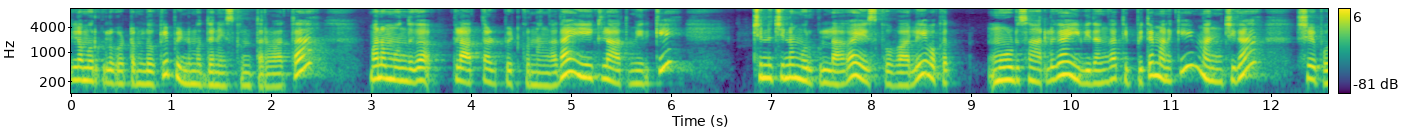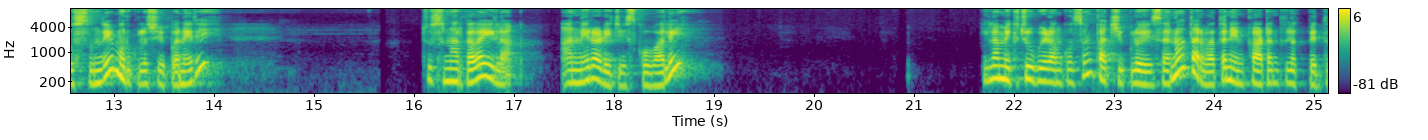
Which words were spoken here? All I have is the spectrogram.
ఇలా మురుకుల గొట్టంలోకి పిండి ముద్దను వేసుకున్న తర్వాత మనం ముందుగా క్లాత్ తడి పెట్టుకున్నాం కదా ఈ క్లాత్ మీదకి చిన్న చిన్న మురుకుల్లాగా వేసుకోవాలి. ఒక మూడు సార్లుగా ఈ విధంగా తిప్పితే మనకి మంచిగా షేప్ వస్తుంది మురుకుల షేప్ అనేది. చూస్తున్నారు కదా ఇలా అన్నీ రెడీ చేసుకోవాలి. ఇలా మీకు చూపించడం కోసం కచ్చిప్లో వేసాను. తర్వాత నేను కాటన్ క్లాత్ పెద్ద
